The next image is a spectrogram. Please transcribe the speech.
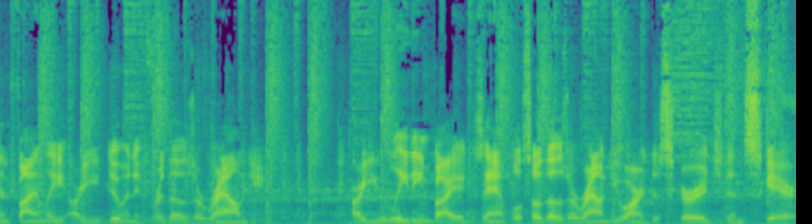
And finally, are you doing it for those around you? Are you leading by example so those around you aren't discouraged and scared?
